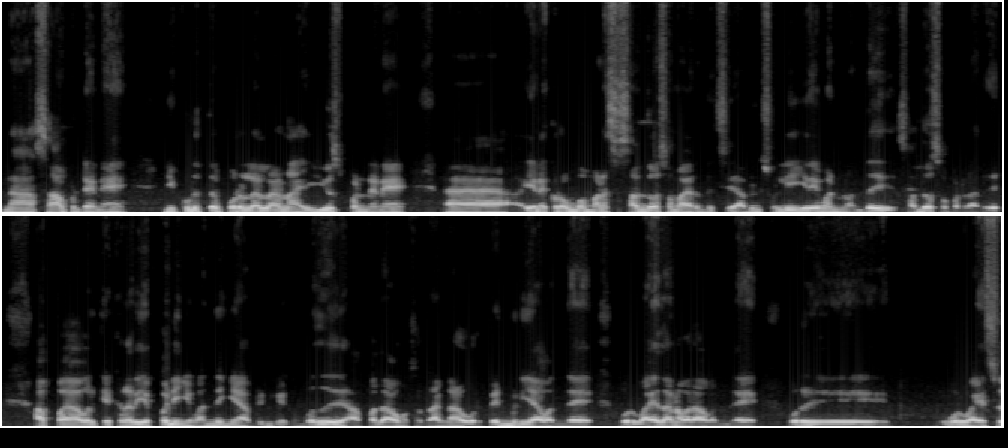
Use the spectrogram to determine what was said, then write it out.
நான் சாப்பிட்டேனே. நீ கொடுத்த பொருளெல்லாம் நான் யூஸ் பண்ணனே. எனக்கு ரொம்ப மனசு சந்தோஷமாக இருந்துச்சு அப்படின்னு சொல்லி இறைவன் வந்து சந்தோஷப்படுறாரு. அப்போ அவர் கேட்குறாரு எப்போ நீங்கள் வந்தீங்க? அப்படின்னு கேட்கும்போது அப்போ தான் அவங்க சொல்கிறாங்க ஒரு பெண்மணியாக வந்தேன் ஒரு வயதானவராக வந்தேன் ஒரு ஒரு வயசு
